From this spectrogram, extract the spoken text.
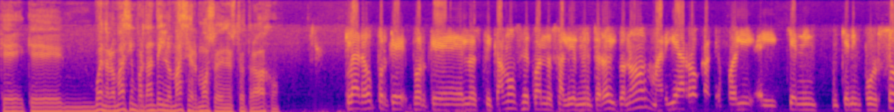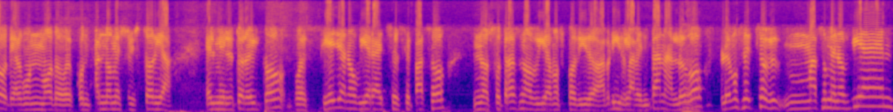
que, que, bueno, lo más importante y lo más hermoso de nuestro trabajo. Claro, porque porque lo explicamos eh, cuando salió el minuto heroico, ¿no? María Roca, que fue el, el quien quien impulsó de algún modo eh, contándome su historia el minuto heroico, pues si ella no hubiera hecho ese paso, nosotras no habíamos podido abrir la ventana. Luego lo hemos hecho mm, más o menos bien.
